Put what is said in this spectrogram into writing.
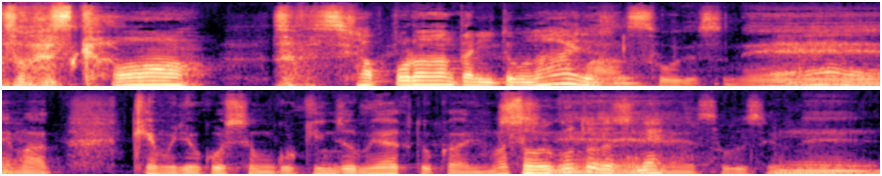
そうですか。札幌なんかにいてもないです、まあ、そうですね、え。ー、まあ、煙を起こしてもご近所迷惑とかありますし、ね、そういうことですね。そうですよね、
